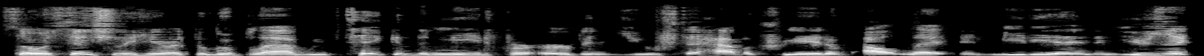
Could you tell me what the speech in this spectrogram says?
So essentially here at the Loop Lab, we've taken the need for urban youth to have a creative outlet in media and in music,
